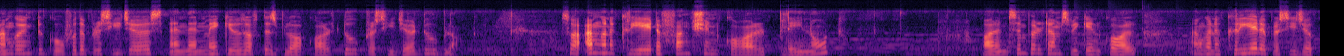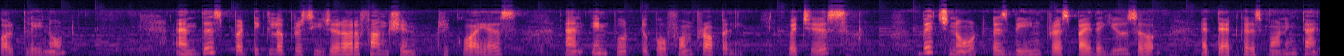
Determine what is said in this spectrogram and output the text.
I'm going to go for the procedures and then make use of this block called to procedure do block. So I'm going to create a function called play note or in simple terms we can call I'm going to create a procedure called play note. And this particular procedure or a function requires an input to perform properly which is which note is being pressed by the user at that corresponding time.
